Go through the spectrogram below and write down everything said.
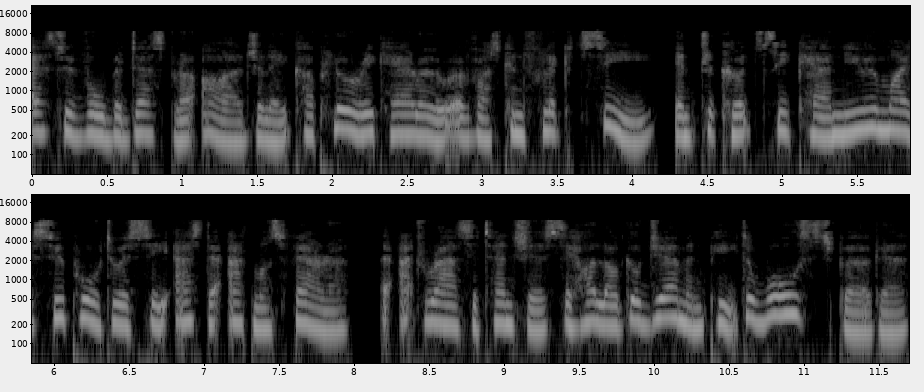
estivorba despera argile coupluri caro avat conflict si, intricut si care nu mai supportua si asta atmosfera, at rasitentius psychologal German Peter Walstberger,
